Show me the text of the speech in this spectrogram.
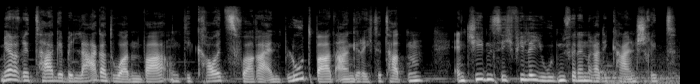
mehrere Tage belagert worden war und die Kreuzfahrer ein Blutbad angerichtet hatten, entschieden sich viele Juden für den radikalen Schritt,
